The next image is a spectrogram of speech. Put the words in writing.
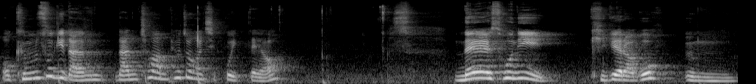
어, 금숙이 난, 난처한 표정을 짓고 있대요. 내 손이 기계라고? 음.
